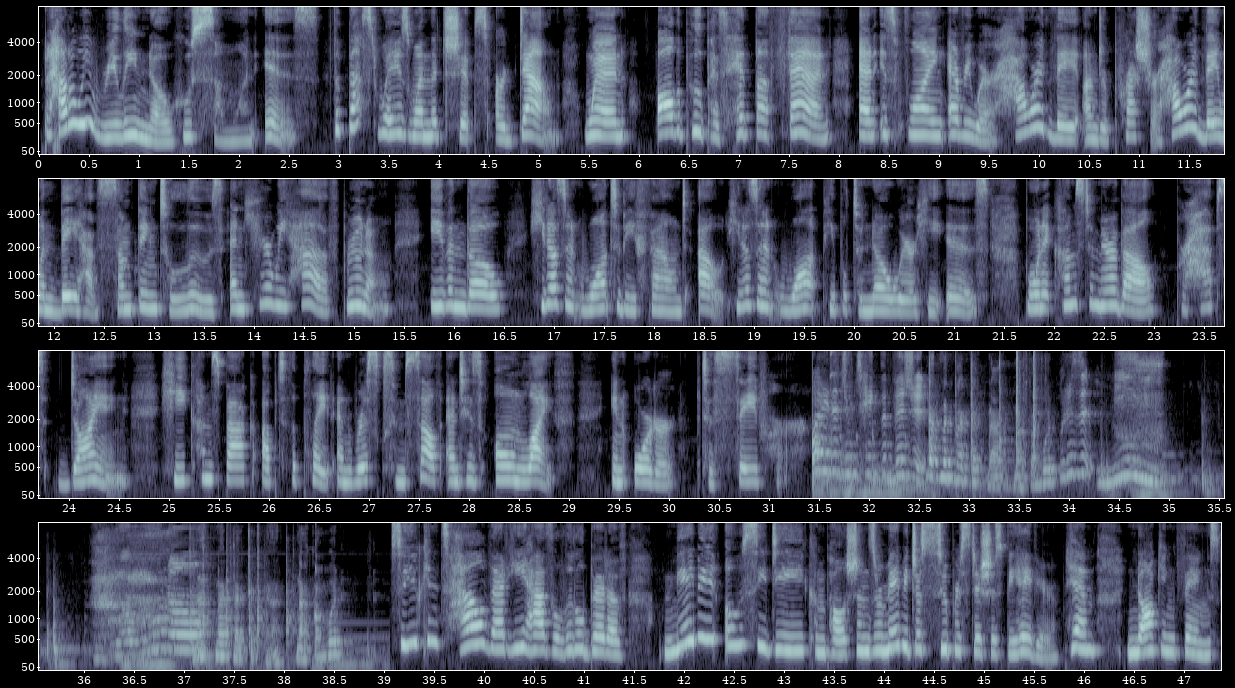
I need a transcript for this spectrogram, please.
But how do we really know who someone is? The best way is when the chips are down, when all the poop has hit the fan and is flying everywhere. How are they under pressure? How are they when they have something to lose? And here we have Bruno, even though he doesn't want to be found out, he doesn't want people to know where he is. But when it comes to Mirabel, perhaps dying, he comes back up to the plate and risks himself and his own life in order to save her. Why did you take the vision? What does it mean? Yo, Bruno. Knock, knock, knock, knock, knock, knock on wood. So you can tell that he has a little bit of maybe OCD compulsions or maybe just superstitious behavior. Him knocking things,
